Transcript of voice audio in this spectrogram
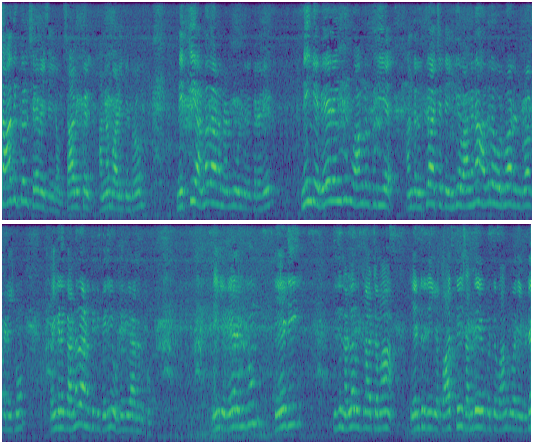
சாதுக்கள் சேவை செய்கிறோம். சாதுக்கள் அன்னம் பாலிக்கின்றோம். நித்திய அன்னதானம் நடந்து கொண்டிருக்கிறது. நீங்கள் வேறெங்கும் வாங்கக்கூடிய அந்த ருத்ராட்சத்தை இங்கே வாங்கினா அதில் ஒரு ரூபா ரெண்டு ரூபா கிடைக்கும். எங்களுக்கு அன்னதானத்துக்கு பெரிய உதவியாக இருக்கும். நீங்கள் வேறெங்கும் தேடி இது நல்ல ருத்ராட்சமா என்று நீங்கள் பார்த்து சந்தேகப்பட்டு வாங்குவதை விட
